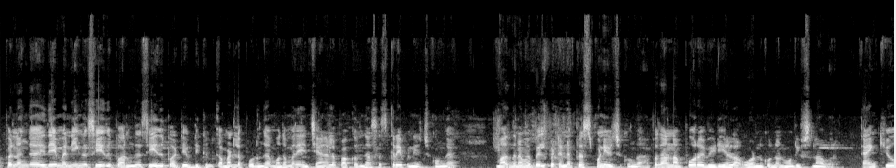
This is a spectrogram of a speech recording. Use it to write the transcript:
அப்போ நாங்கள் இதே மாதிரி நீங்களும் செய்து பாருங்கள் செய்து பாட்டு எப்படி இருக்குன்னு கமெண்ட்டில் போடுங்க. முத முத என் சேனலை பார்க்க வந்து சப்ஸ்கிரைப் பண்ணி வச்சுக்கோங்க. மறந்து நம்ம பெல் பட்டனை ப்ரெஸ் பண்ணி வச்சுக்கோங்க. அப்போ தான் நான் போகிற வீடியோலாம் உடனுக்கு ஒன்று நோட்டிஃபிகேஷனாக வரும். தேங்க்யூ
